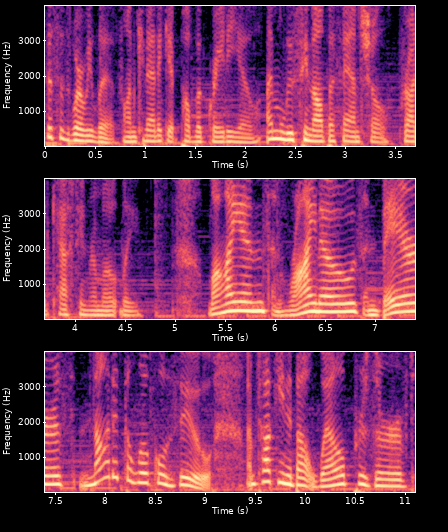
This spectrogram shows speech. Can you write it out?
This is Where We Live on Connecticut Public Radio. I'm Lucy Nalpathanchil, broadcasting remotely. Lions and rhinos and bears, not at the local zoo. I'm talking about well preserved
